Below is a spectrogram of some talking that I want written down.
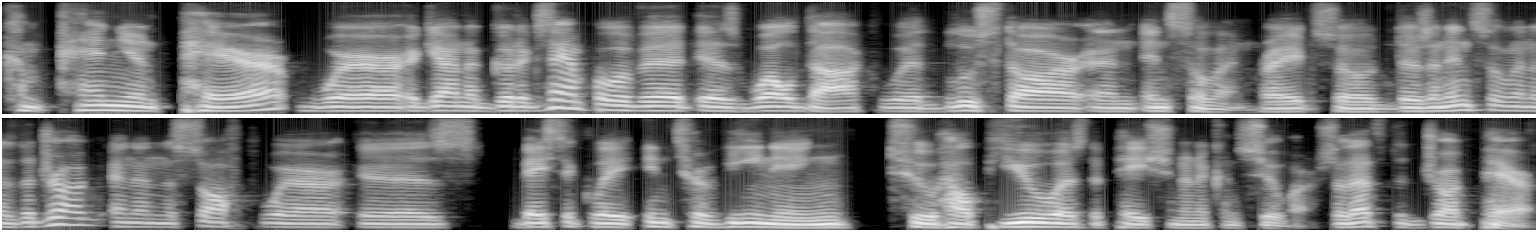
companion pair, where again, a good example of it is WellDoc with Blue Star and insulin, right? So there's an insulin as the drug, and then the software is basically intervening to help you as the patient and a consumer. So that's the drug pair.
